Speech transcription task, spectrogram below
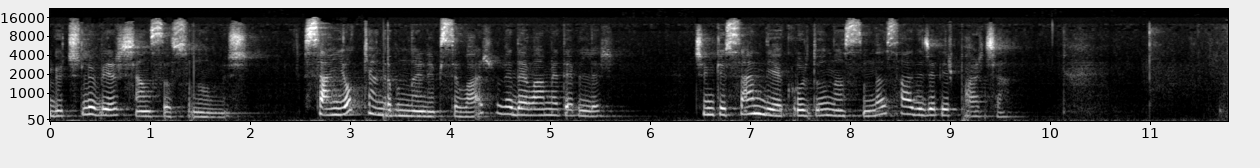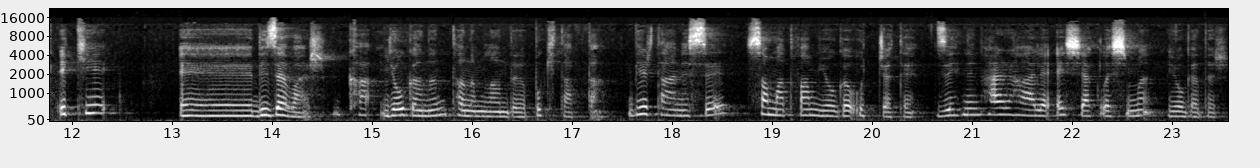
güçlü bir şansı sunulmuş. Sen yokken de bunların hepsi var ve devam edebilir. Çünkü sen diye kurduğun aslında sadece bir parça. İki e, dize var. Ka, yoga'nın tanımlandığı bu kitapta. Bir tanesi Samatvam Yoga Uccate. Zihnin her hale eş yaklaşımı yogadır.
